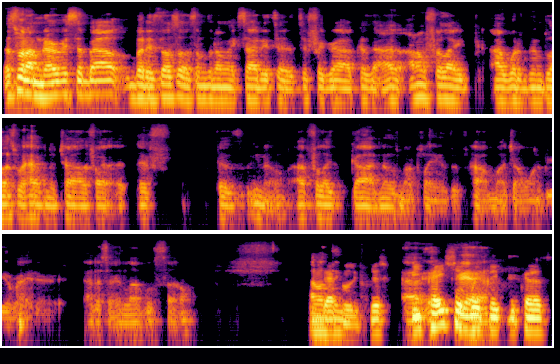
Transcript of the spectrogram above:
that's what I'm nervous about, but it's also something I'm excited to to figure out because I, I don't feel like I would have been blessed with having a child if I if because you know I feel like God knows my plans of how much I want to be a writer at a certain level. So I don't definitely. think Just be uh, patient with it because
